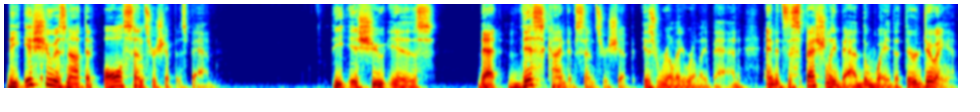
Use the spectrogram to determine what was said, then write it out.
The issue is not that all censorship is bad. The issue is that this kind of censorship is really, really bad, and it's especially bad the way that they're doing it.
